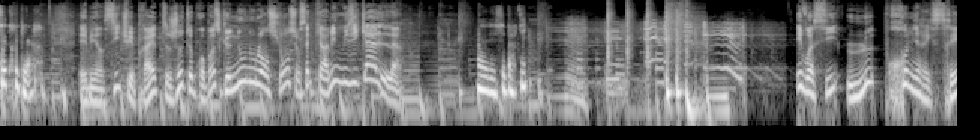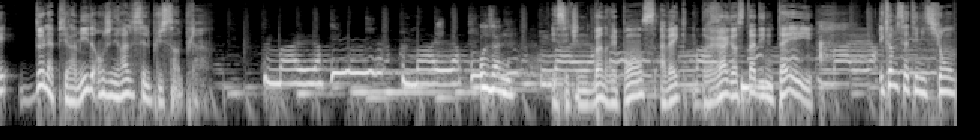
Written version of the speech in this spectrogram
C'est très clair. Eh bien, si tu es prête, je te propose que nous nous lancions sur cette pyramide musicale. Allez, c'est parti. Et voici le premier extrait de la pyramide. En général, c'est le plus simple. Ozone. Et c'est une bonne réponse avec Dragosta Dintei. Et comme cette émission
